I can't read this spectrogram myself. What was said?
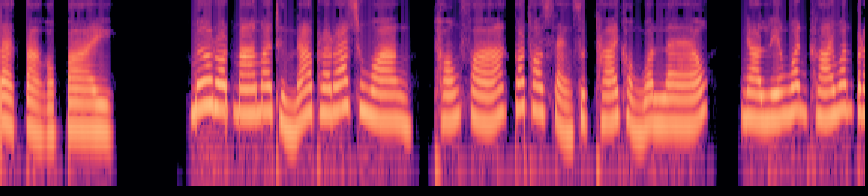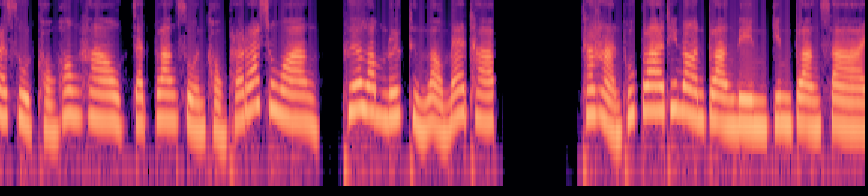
แตกต่างออกไป เมื่อรถม้ามาถึงหน้าพระราชวัง ท้องฟ้าก็ทอแสงสุดท้ายของวันแล้ว งานเลี้ยงวันคล้ายวันประสูติของฮองเฮาจัดกลางสวนของพระราชวัง เพื่อลำลึกถึงเหล่าแม่ทัพ ทหารผู้กล้าที่นอนกลางดินกินกลางทราย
